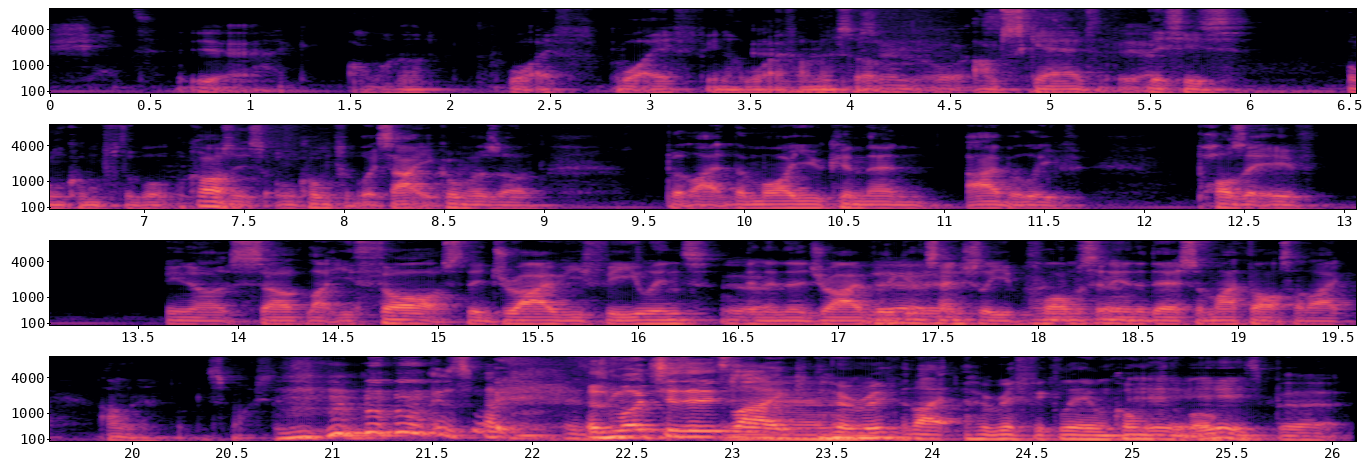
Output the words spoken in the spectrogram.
shit yeah. like, oh my god, what if, what if, you know, what if I mess up? 100% or it's- I'm scared. yeah. This is uncomfortable. Of course, it's uncomfortable. It's out your comfort zone. But like, the more you can then, I believe, positive, you know, self like your thoughts, they drive your feelings, Yeah. and then they drive Yeah, yeah. essentially your performance at the end of the day. So my thoughts are like, I'm gonna fucking smash this. I'm gonna smash it. as much as it's like horrific, like horrifically uncomfortable. It is, but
